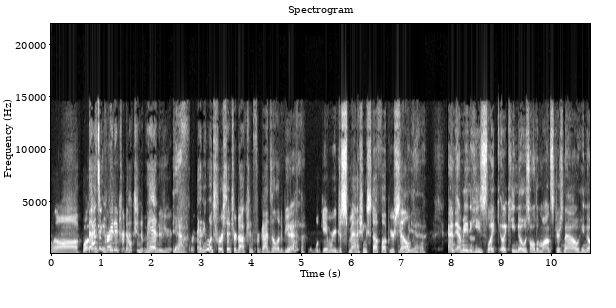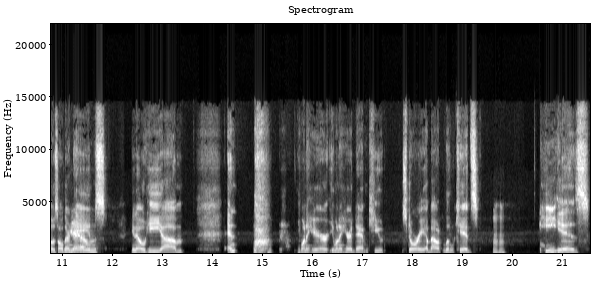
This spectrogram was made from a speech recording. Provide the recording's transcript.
Aw. Well, that's a great it- introduction, man. If you're, Yeah. for anyone's first introduction for Godzilla to be Yeah. a mobile game where you're just smashing stuff up yourself. Oh, yeah. And I mean, Yeah. he's like like he knows all the monsters now. He knows all their Yeah. names. You know, he um and you want to hear you want to hear a damn cute story about little kids. Mhm. He is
